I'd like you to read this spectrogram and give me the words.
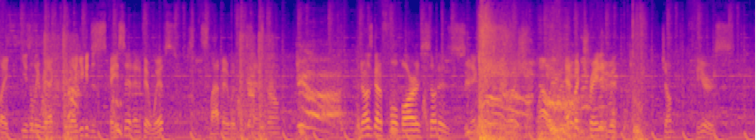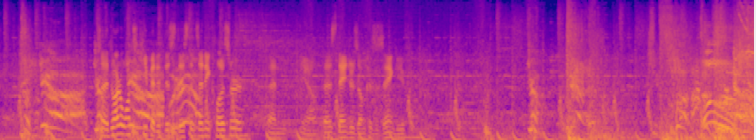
like easily reacted to. Like you can just space it, and if it whiffs, just slap it with the stand strong. Eduardo's got a full bar, so does much. Wow, headbutt traded with jump fierce. So Eduardo wants to keep it at this distance. Any closer, then you know, then it's danger zone because of Zangief. Oh!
